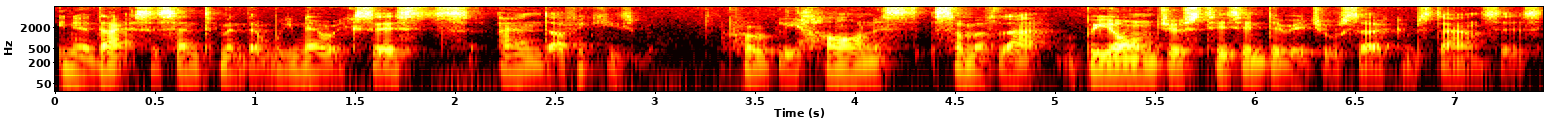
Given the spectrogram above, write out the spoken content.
You know, that's a sentiment that we know exists, and I think he's probably harnessed some of that beyond just his individual circumstances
